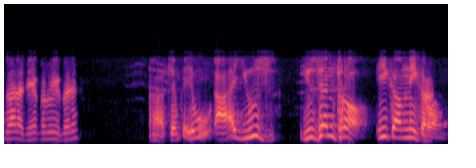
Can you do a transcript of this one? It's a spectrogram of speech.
દ્વારા જે કરવું એ કરે. હા કેમ કે એવું આ યુઝ યુઝ એન્ડ થ્રો ઈ કામ નહીં કરવાનું.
